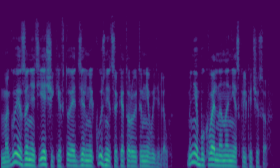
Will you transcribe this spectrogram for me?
Могу я занять ящики в той отдельной кузнице, которую ты мне выделил? Мне буквально на несколько часов.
